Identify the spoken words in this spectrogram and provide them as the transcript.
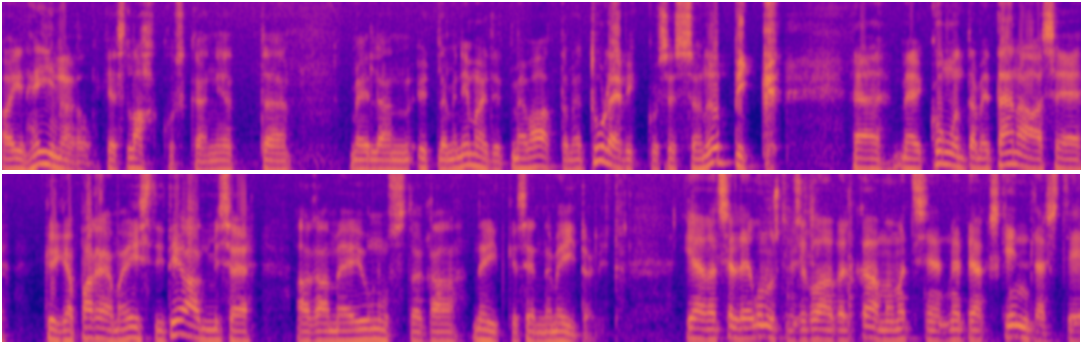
Ain Heinaru, kes lahkus ka, nii et äh, meil on, ütleme niimoodi, et me vaatame tulevikku, sest see on õpik me koondame tänase kõige parema Eesti teadmise, aga me ei unusta ka neid, kes enne meid olid. Ja vot selle unustamise koha pealt ka ma mõtlesin, et me peaks kindlasti,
